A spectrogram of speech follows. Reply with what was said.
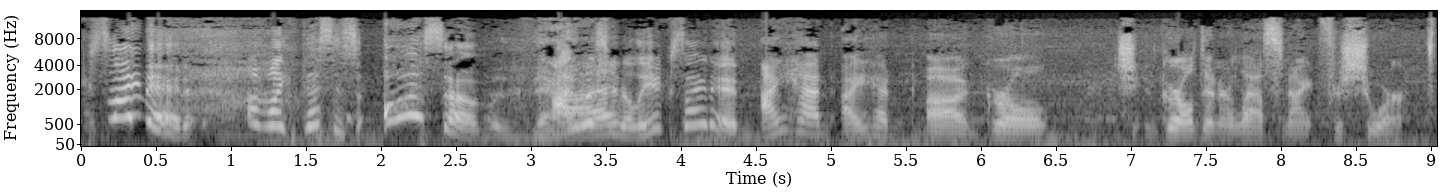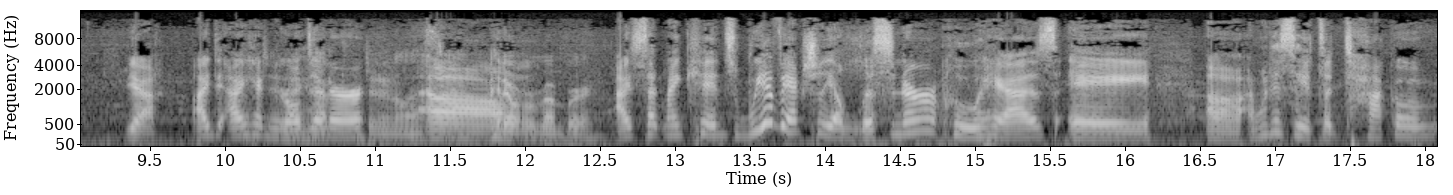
excited. I'm like, this is awesome. I was really excited. I had I had uh, girl girl dinner last night for sure. Yeah, I, I had girl I dinner. dinner last night? I don't Um, remember. I sent my kids. We have actually a listener who has a. Uh, I want to say it's a taco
